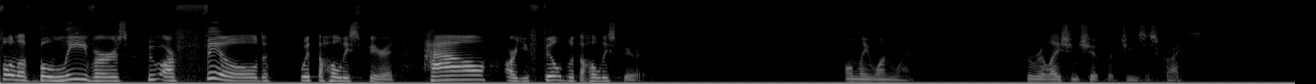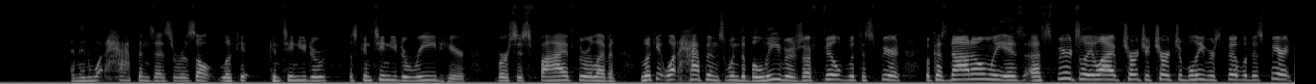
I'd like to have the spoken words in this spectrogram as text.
full of believers who are filled with the Holy Spirit. How are you filled with the Holy Spirit? only one way through relationship with Jesus Christ. And then what happens as a result? Look at continue to let's continue to read here verses 5 through 11. Look at what happens when the believers are filled with the Spirit because not only is a spiritually alive church a church of believers filled with the Spirit,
